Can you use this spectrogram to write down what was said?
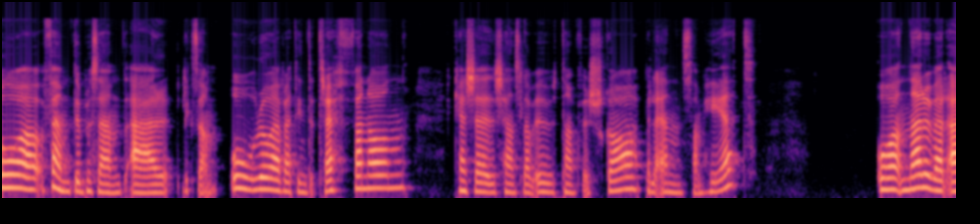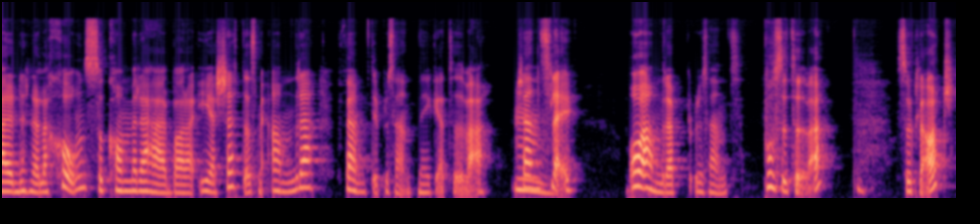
Och 50% är liksom oro över att inte träffa någon, kanske känsla av utanförskap eller ensamhet. Och när du väl är i en relation så kommer det här bara ersättas med andra 50% negativa Mm. känslor och andra procent positiva såklart.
